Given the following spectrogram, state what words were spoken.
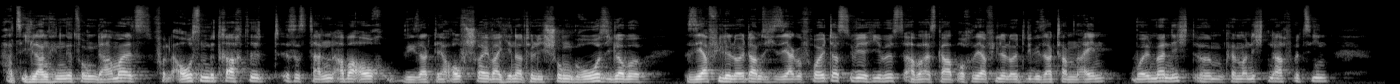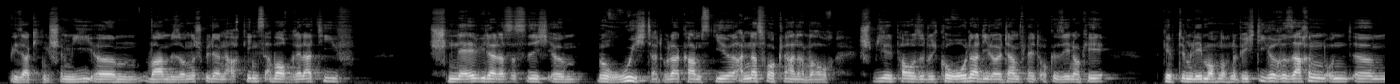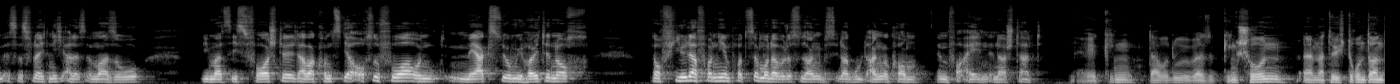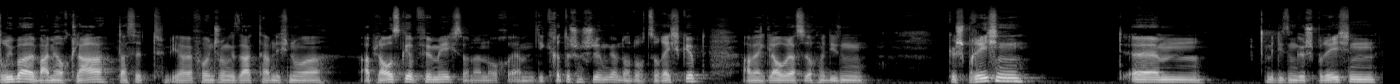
hat sich lang hingezogen damals. Von außen betrachtet ist es dann aber auch, wie gesagt, der Aufschrei war hier natürlich schon groß. Ich glaube, sehr viele Leute haben sich sehr gefreut, dass du wieder hier bist, aber es gab auch sehr viele Leute, die gesagt haben, nein, wollen wir nicht, ähm, können wir nicht nachvollziehen. Wie gesagt, gegen Chemie ähm, war ein besonderes Spiel, danach ging es aber auch relativ schnell wieder, dass es sich ähm, beruhigt hat, oder? Kam es dir anders vor? Klar, da war auch Spielpause durch Corona, die Leute haben vielleicht auch gesehen, okay, gibt im Leben auch noch eine wichtigere Sachen und ähm, es ist vielleicht nicht alles immer so wie man es sich vorstellt, aber kommt es dir auch so vor und merkst du irgendwie heute noch, noch viel davon hier in Potsdam? Oder würdest du sagen, du bist wieder gut angekommen im Verein, in der Stadt? Nee, ging, da wo du, also ging schon ähm, natürlich drunter und drüber, war mir auch klar, dass es, wie wir vorhin schon gesagt haben, nicht nur Applaus gibt für mich, sondern auch ähm, die kritischen Stimmen gibt und auch zurecht gibt. Aber ich glaube, dass es auch mit diesen Gesprächen, ähm, mit diesen Gesprächen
